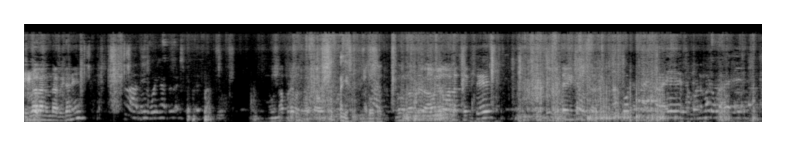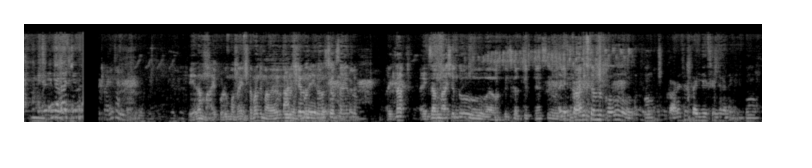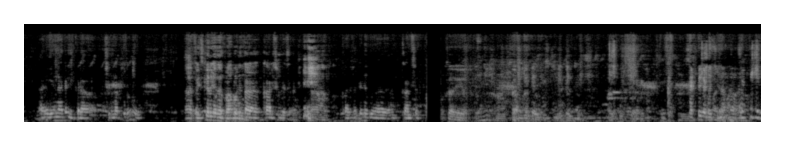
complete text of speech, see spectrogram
చూడాలనుందా బిడ్డని ఉన్నప్పుడే. నువ్వు వాళ్ళకి చెప్తే నీ బిడ్డ ఇంటే వస్తారు లేదమ్మా ఇప్పుడు మొన్న ఎంతమంది మా దగ్గర. ఇట్లా ఎగ్జామ్ రాసిండు ఫిజికల్ ఫిట్నెస్ కానిస్టేబుల్కు కానిస్టేబుల్ ట్రై చేసింది కానీ అది ఏంటంటే ఇక్కడ చిన్నప్పుడు ఫిజికల్ ప్రాబ్లం ఉండే సార్. ఒకసారి సర్టిఫికెట్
